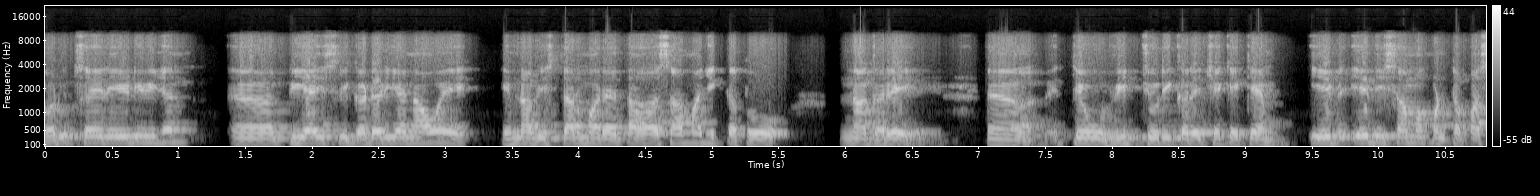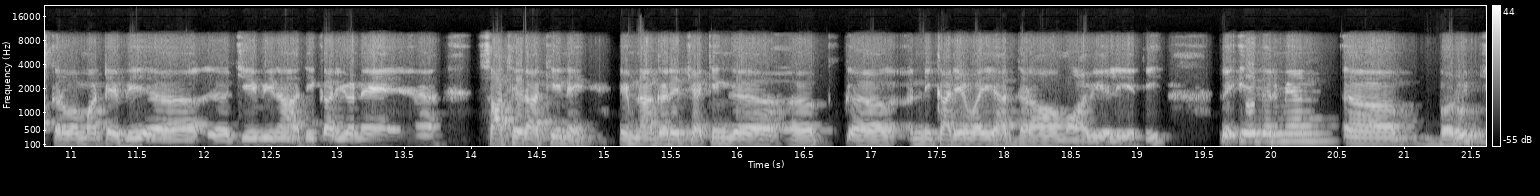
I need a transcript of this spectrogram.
ભરૂચ શહેર એ ડિવિઝન પીઆઈ શ્રી ગડરિયાનાઓએ એમના વિસ્તારમાં રહેતા અસામાજિક તત્વોના ઘરે તેઓ વીજ ચોરી કરે છે કે કેમ? એ એ દિશામાં પણ તપાસ કરવા માટે જેવીના અધિકારીઓને સાથે રાખીને એમના ઘરે ચેકિંગની કાર્યવાહી હાથ ધરવામાં આવેલી હતી. તો એ દરમિયાન ભરૂચ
